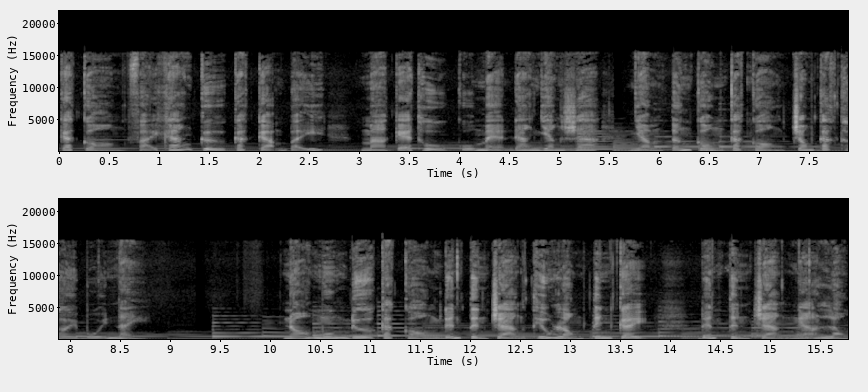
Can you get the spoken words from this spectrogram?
các con phải kháng cự các cạm bẫy mà kẻ thù của mẹ đang giăng ra nhằm tấn công các con trong các thời buổi này. Nó muốn đưa các con đến tình trạng thiếu lòng tin cậy, đến tình trạng ngã lòng.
